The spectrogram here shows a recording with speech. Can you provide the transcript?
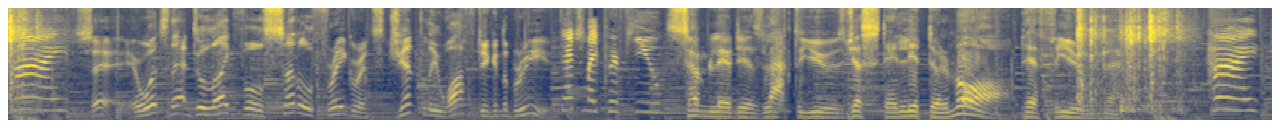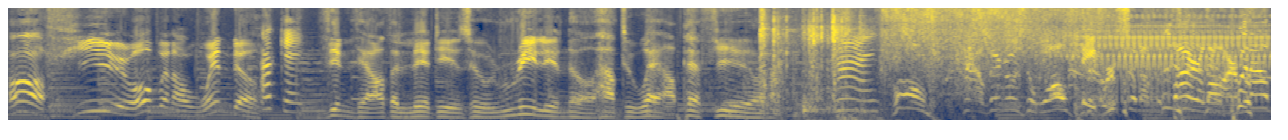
Hi. Say, what's that delightful, subtle fragrance gently wafting in the breeze? That's my perfume. Some ladies like to use just a little more perfume. Hi. Oh, phew, open a window. Okay. Then there are the ladies who really know how to wear perfume. Hi. Oh, how there goes the wallpaper. Set off the fire alarm. Put out that match.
